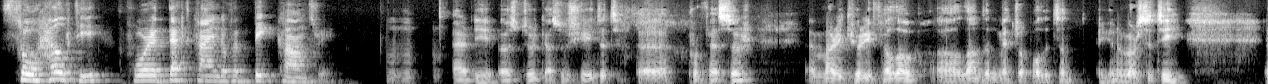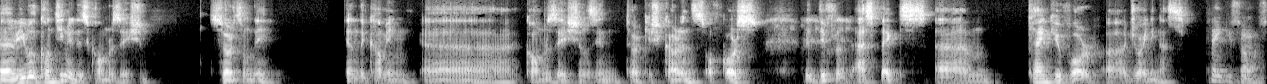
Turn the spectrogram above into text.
so healthy for that kind of a big country. Mm-hmm. Erdi Öztürk, Associated uh, Professor and Marie Curie Fellow, uh, London Metropolitan University. Uh, we will continue this conversation, certainly, in the coming uh, conversations in Turkish currents, of course, with different aspects. Um, thank you for uh, joining us. Thank you so much.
